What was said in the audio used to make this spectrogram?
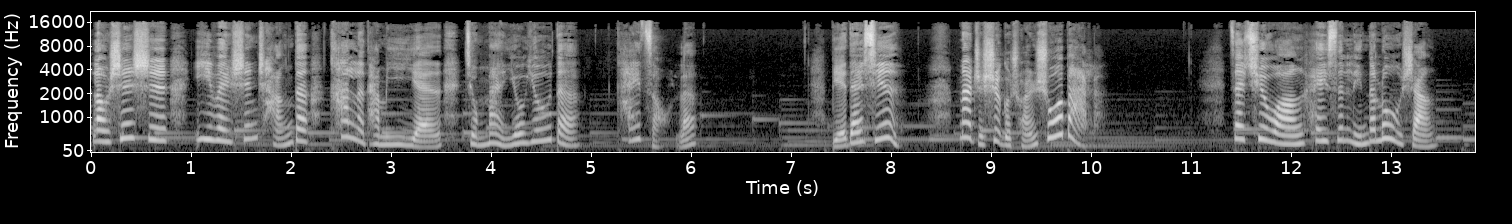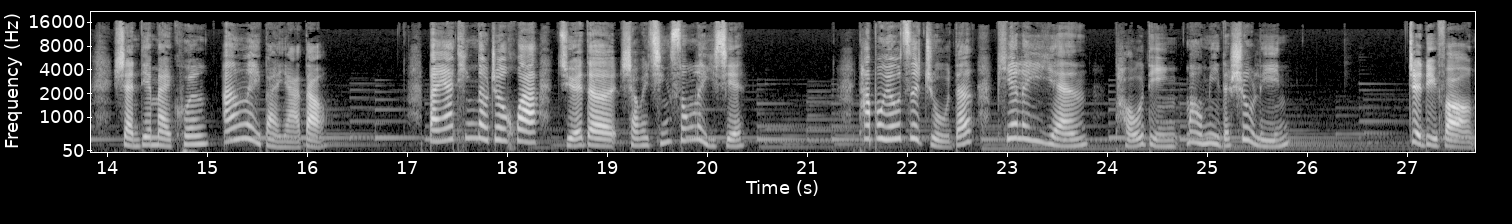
老绅士意味深长地看了他们一眼，就慢悠悠地开走了。别担心，那只是个传说罢了。在去往黑森林的路上，闪电麦昆安慰板牙道：“板牙听到这话，觉得稍微轻松了一些。他不由自主地瞥了一眼头顶茂密的树林，这地方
